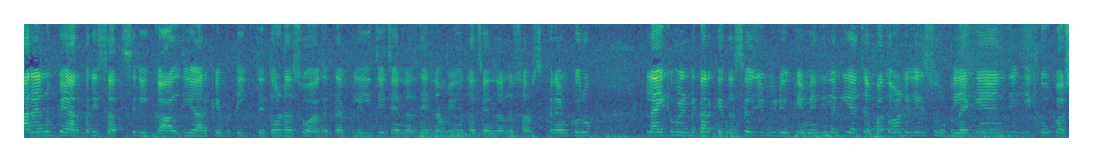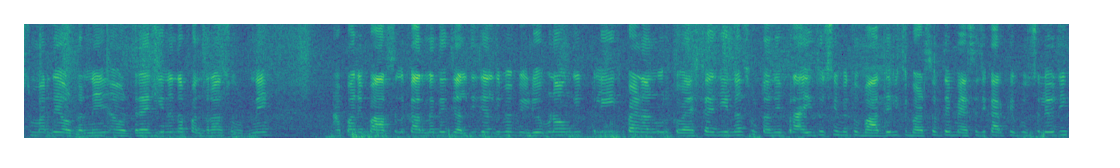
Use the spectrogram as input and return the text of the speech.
ਸਾਰਿਆਂ ਨੂੰ ਪਿਆਰ ਭਰੀ ਸਤਿ ਸ੍ਰੀ ਅਕਾਲ ਜੀ। ਆਰ ਕੇ ਬੁਟੀਕ ਤੇ ਤੁਹਾਡਾ ਸਵਾਗਤ ਹੈ। ਪਲੀਜ਼ ਜੇ ਚੈਨਲ ਤੇ ਨਵੇਂ ਹੋ ਤਾਂ ਚੈਨਲ ਨੂੰ ਸਬਸਕ੍ਰਾਈਬ ਕਰੋ। ਲਾਈਕ, ਕਮੈਂਟ ਕਰਕੇ ਦੱਸਿਓ ਜੀ ਵੀਡੀਓ ਕਿਵੇਂ ਦੀ ਲੱਗੀ। ਅੱਜ ਆਪਾਂ ਤੁਹਾਡੇ ਲਈ ਸੂਟ ਲੈ ਕੇ ਆਏ ਜੀ। ਇੱਕੋ ਕਸਟਮਰ ਦੇ ਆਰਡਰ ਨੇ ਆਰਡਰ ਹੈ ਜੀ। ਇਹਨਾਂ ਦਾ 15 ਸੂਟ ਨੇ। ਆਪਾਂ ਨੇ ਪਾਰਸਲ ਕਰਨਾ ਤੇ ਜਲਦੀ ਜਲਦੀ ਮੈਂ ਵੀਡੀਓ ਬਣਾਉਂਗੀ। ਪਲੀਜ਼ ਭੈਣਾਂ ਨੂੰ ਰਿਕੁਐਸਟ ਹੈ ਜੀ ਇਹਨਾਂ ਸੂਟਾਂ ਦੇ ਪ੍ਰਾਈਸ ਤੁਸੀਂ ਮੇਰੇ ਤੋਂ ਬਾਅਦ ਦੇ ਵਿੱਚ WhatsApp ਤੇ ਮੈਸੇਜ ਕਰਕੇ ਪੁੱਛ ਲਿਓ ਜੀ।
